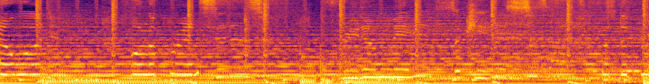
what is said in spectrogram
A wood full of princes. Freedom is a kiss. But the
